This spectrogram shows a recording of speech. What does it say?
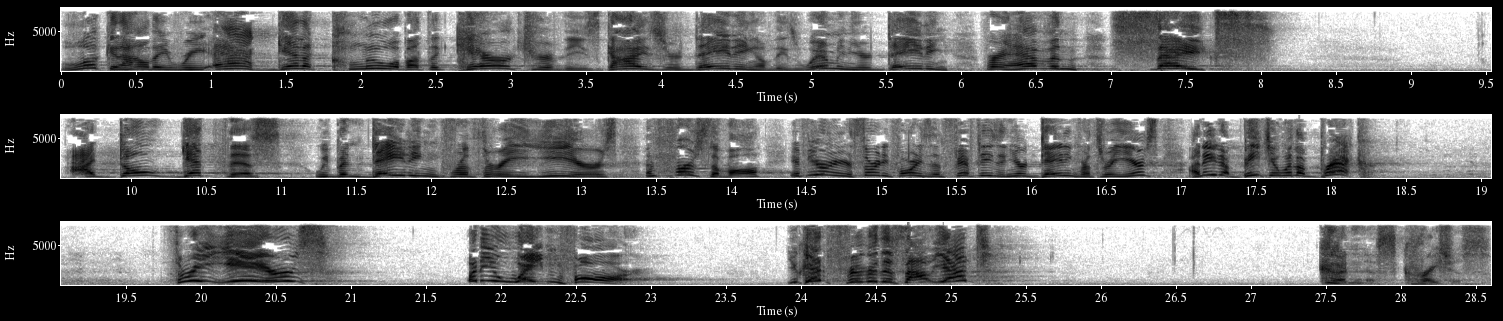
Look at how they react. Get a clue about the character of these guys you're dating, of these women you're dating, for heaven's sakes. I don't get this. We've been dating for three years. And first of all, if you're in your 30s, 40s, and 50s and you're dating for three years, I need to beat you with a brick. Three years? What are you waiting for? You can't figure this out yet? Goodness gracious.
